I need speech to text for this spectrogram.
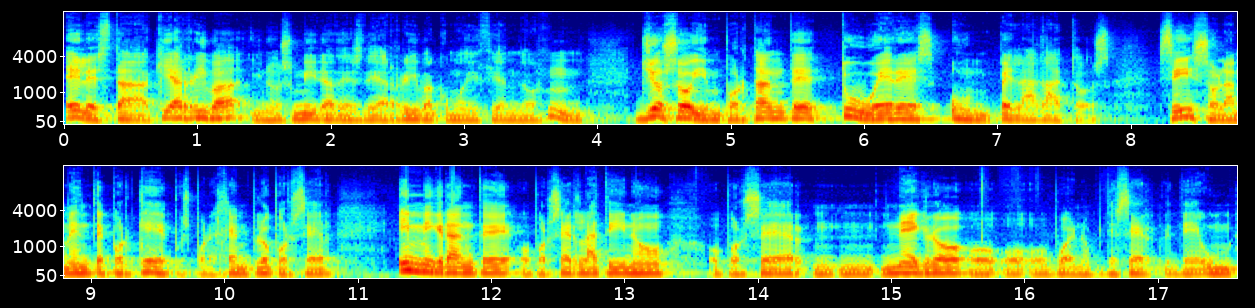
él está aquí arriba y nos mira desde arriba como diciendo, hmm, yo soy importante, tú eres un pelagatos. ¿Sí? Solamente por qué? Pues por ejemplo, por ser inmigrante o por ser latino o por ser mm, mm, negro o, bueno, de ser de un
